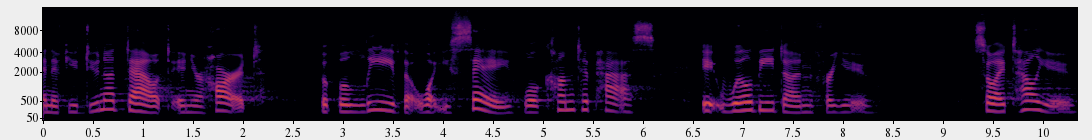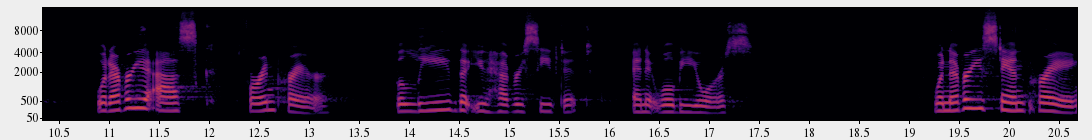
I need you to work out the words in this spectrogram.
and if you do not doubt in your heart, but believe that what you say will come to pass, it will be done for you. So I tell you, whatever you ask for in prayer, believe that you have received it, and it will be yours. Whenever you stand praying,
